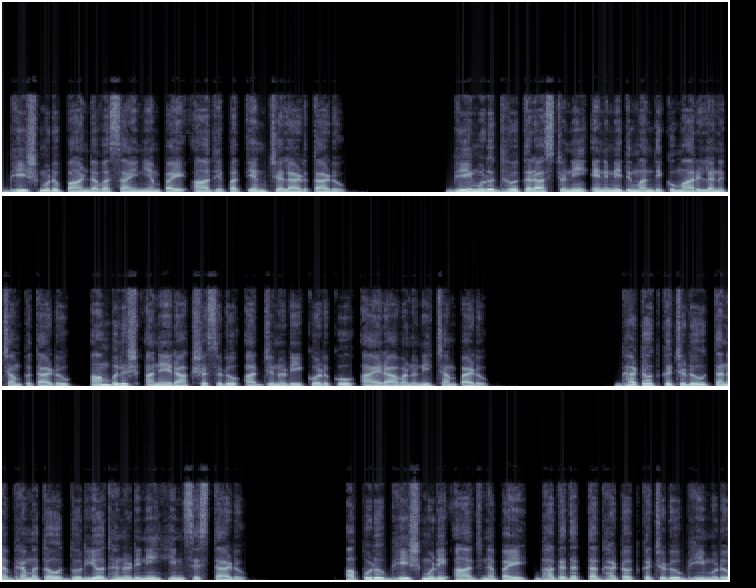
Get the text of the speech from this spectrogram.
భీష్ముడు పాండవ సైన్యంపై ఆధిపత్యం చెలాడుతాడు. భీముడు ధృతరాష్ట్రుని ఎనిమిది మంది కుమారులను చంపుతాడు. అంబులుష్ అనే రాక్షసుడు అర్జునుడి కొడుకు ఐరావణుని చంపాడు. ఘటోత్కచుడు తన భ్రమతో దుర్యోధనుడిని హింసిస్తాడు. అప్పుడు భీష్ముడి ఆజ్ఞపై భగదత్త ఘటోత్కచుడు భీముడు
